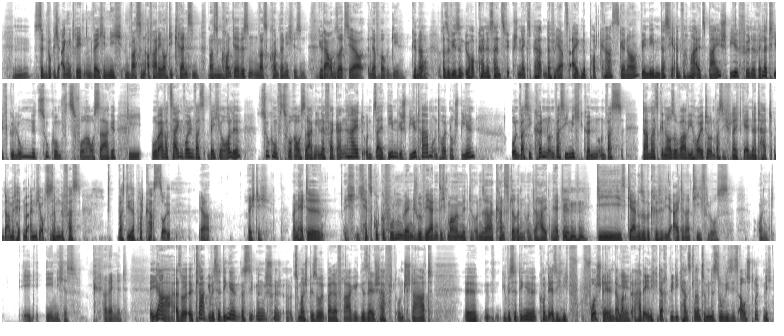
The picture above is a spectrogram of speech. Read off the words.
sind wirklich eingetreten und welche nicht. Und was sind vor allen Dingen auch die Grenzen? Was konnte er wissen und was konnte er nicht wissen? Genau. Darum soll es ja in der Folge gehen. Genau. Ne? Also wir sind überhaupt keine Science-Fiction-Experten, dafür Ja. gibt's eigene Podcasts. Genau. Wir nehmen das hier einfach mal als Beispiel für eine relativ gelungene Zukunftsvoraussage, Die, wo wir einfach zeigen wollen, was, welche Rolle Zukunftsvoraussagen in der Vergangenheit und seitdem gespielt haben und heute noch spielen und was sie können und was sie nicht können und was damals genauso war wie heute und was sich vielleicht geändert hat. Und damit hätten wir eigentlich auch zusammengefasst, was dieser Podcast soll. ja, richtig. Man hätte, ich, ich hätte es gut gefunden, wenn Jules Verne sich mal mit unserer Kanzlerin unterhalten hätte, die gerne so Begriffe wie alternativlos und ä- ähnliches verwendet. Ja, also äh, klar, gewisse Dinge, das sieht man schon äh, zum Beispiel so bei der Frage Gesellschaft und Staat. Äh, gewisse Dinge konnte er sich nicht vorstellen. Da war, Nee. hat er eh nicht gedacht, wie die Kanzlerin, zumindest so, wie sie es ausdrückt, nicht.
